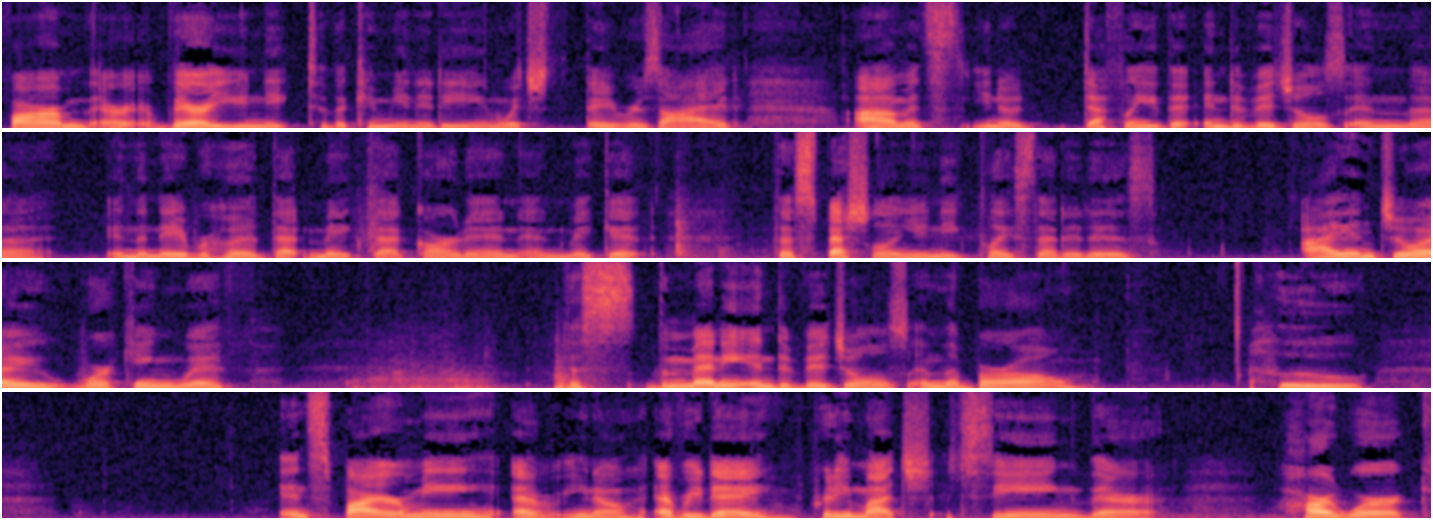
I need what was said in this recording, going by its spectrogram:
farm are very unique to the community in which they reside. Um, it's you know definitely the individuals in the in the neighborhood that make that garden and make it the special and unique place that it is. I enjoy working with the, the many individuals in the borough who inspire me every, you know every day pretty much seeing their hard work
